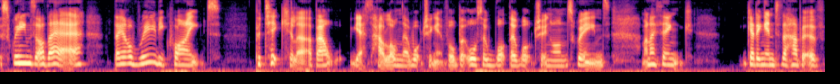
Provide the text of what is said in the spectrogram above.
Screens are there. They are really quite particular about, yes, how long they're watching it for, but also what they're watching on screens. And I think getting into the habit of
